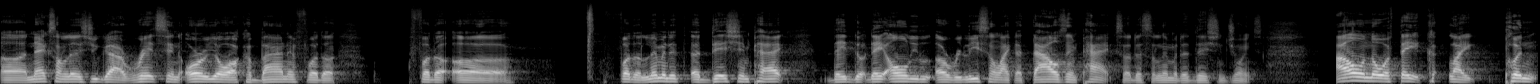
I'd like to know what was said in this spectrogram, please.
Uh, next on the list, you got Ritz and Oreo are combining for the for the uh for the limited edition pack. They do, they only are releasing like a thousand packs of this limited edition joints. I don't know if they like putting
